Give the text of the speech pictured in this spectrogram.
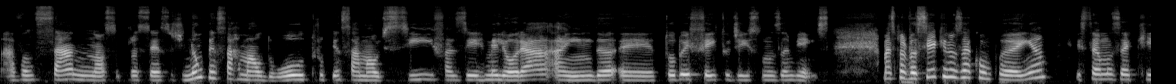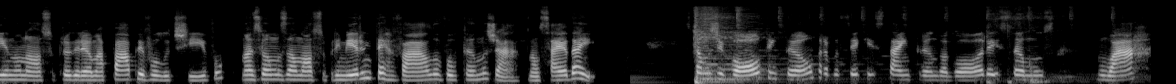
avançar no nosso processo de não pensar mal do outro, pensar mal de si, fazer melhorar ainda é, todo o efeito disso nos ambientes. Mas para você que nos acompanha, estamos aqui no nosso programa Papo Evolutivo. Nós vamos ao nosso primeiro intervalo, voltamos já. Não saia daí. Estamos de volta, então, para você que está entrando agora, estamos no ar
